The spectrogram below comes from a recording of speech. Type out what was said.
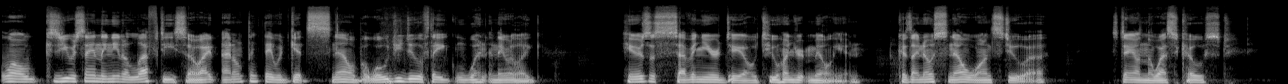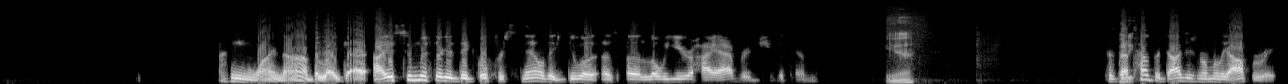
Well, because you were saying they need a lefty, so I, I don't think they would get Snell. But what would you do if they went and they were like, "Here's a seven-year deal, two hundred million? Because I know Snell wants to uh, stay on the West Coast. I mean, why not? But like, I, I assume if they'd go for Snell, they'd do a, a, a low year, high average with him. Yeah. because that's how the Dodgers normally operate,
